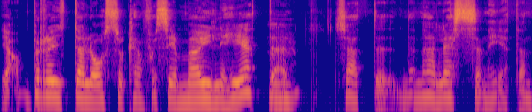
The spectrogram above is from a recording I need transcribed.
ja, bryta loss och kanske se möjligheter. Så att eh, den här ledsenheten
